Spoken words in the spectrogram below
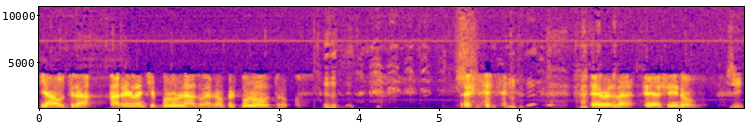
e a outra arrelanche por un lado eh, e rompes polo outro é verdad é así, non? Sí.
